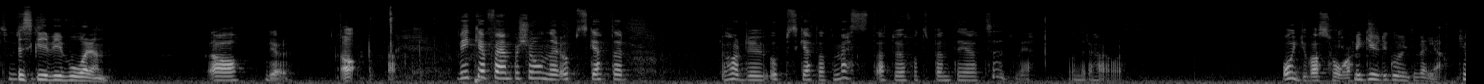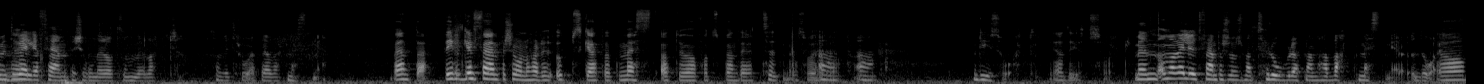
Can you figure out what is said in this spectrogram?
Tusen- beskriver ju våren. Ja, det gör det. Ja. Vilka fem personer uppskattar, har du uppskattat mest att du har fått spendera tid med under det här året? Oj, vad svårt. Men gud, det går ju inte att välja. Kan vi inte Nej. välja fem personer åt som vi, har varit, som vi tror att vi har varit mest med? Vänta. Vilka fem personer har du uppskattat mest att du har fått spendera tid med? Så är det. ja. Men det är ju svårt. Ja, det är jättesvårt. Men om man väljer ut fem personer som man tror att man har varit mest med under året. Ja.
